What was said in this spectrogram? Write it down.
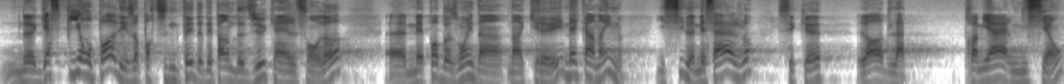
ne gaspillons pas les opportunités de dépendre de Dieu quand elles sont là, euh, mais pas besoin d'en créer. Mais quand même, ici, le message, c'est que lors de la première mission,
